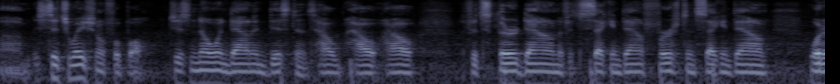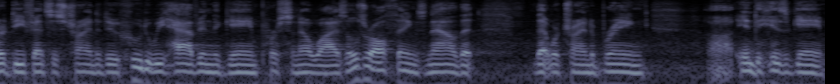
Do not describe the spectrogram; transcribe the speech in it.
um, situational football, just knowing down in distance how, how, how, if it's third down, if it's second down, first and second down, what are defenses trying to do? Who do we have in the game personnel wise? Those are all things now that, that we're trying to bring uh, into his game,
